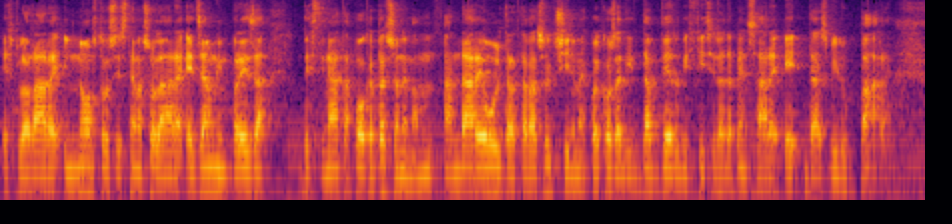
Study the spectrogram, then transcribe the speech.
Esplorare il nostro sistema solare è già un'impresa destinata a poche persone, ma andare oltre attraverso il cinema è qualcosa di davvero difficile da pensare e da sviluppare.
